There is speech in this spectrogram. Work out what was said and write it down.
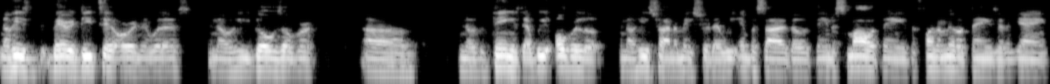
You know, he's very detail oriented with us. You know, he goes over. Uh, you know, the things that we overlook. You know, he's trying to make sure that we emphasize those things, the small things, the fundamental things of the game,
